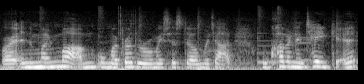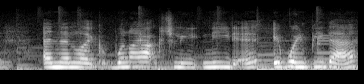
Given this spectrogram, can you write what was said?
right? And then my mum or my brother or my sister or my dad will come in and take it and then like when I actually need it, it won't be there.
